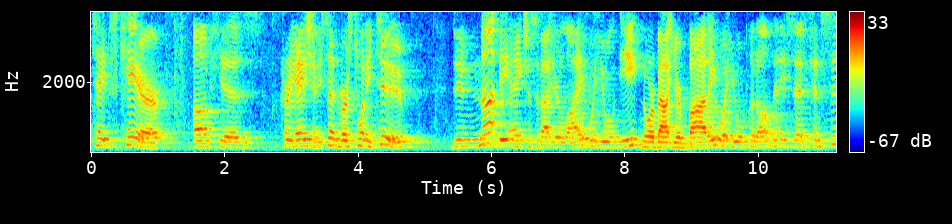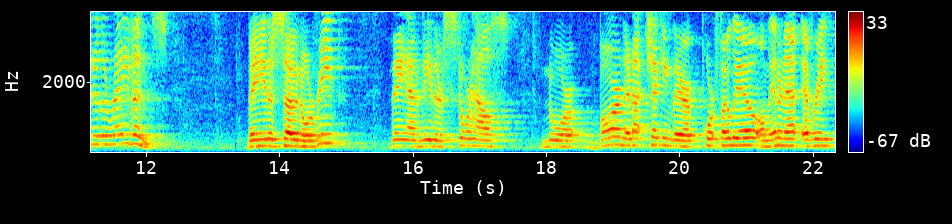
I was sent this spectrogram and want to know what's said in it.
takes care of his creation. He said in verse 22, do not be anxious about your life, what you will eat, nor about your body, what you will put on. Then he said, Consider the ravens. They neither sow nor reap, they have neither storehouse nor barn. They're not checking their portfolio on the internet every,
